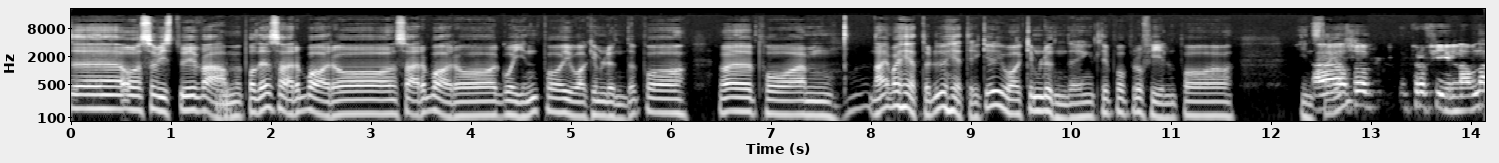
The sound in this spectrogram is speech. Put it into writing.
eh, så hvis du vil være med på det, så er det bare å, så det bare å gå inn på Joakim Lunde på, på um, Nei, hva heter du? Du heter ikke Joakim Lunde egentlig på profilen på Instagram? Nei, altså, Profilnavnet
